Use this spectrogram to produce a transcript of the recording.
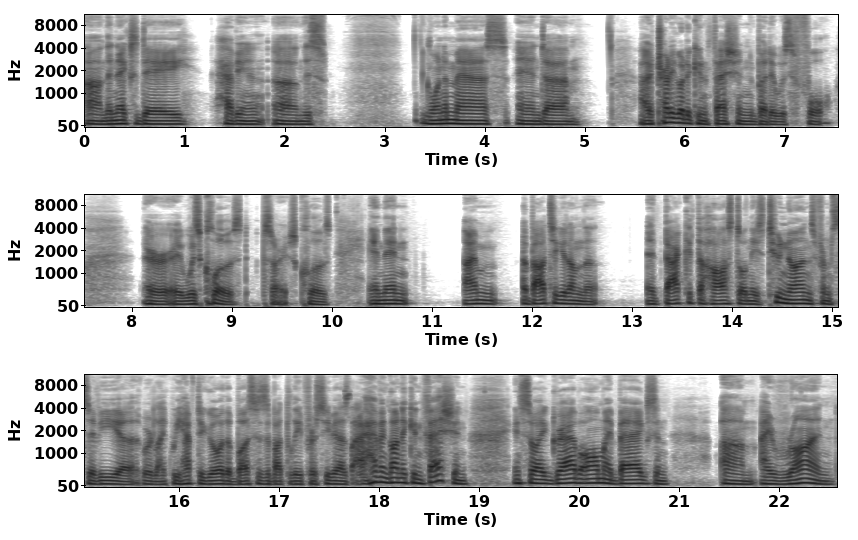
uh, the next day having uh, this going to mass and um, I tried to go to confession but it was full or it was closed. Sorry it was closed. And then I'm about to get on the at, back at the hostel and these two nuns from Sevilla were like we have to go. The bus is about to leave for Sevilla. I, was like, I haven't gone to confession. And so I grab all my bags and um, I run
